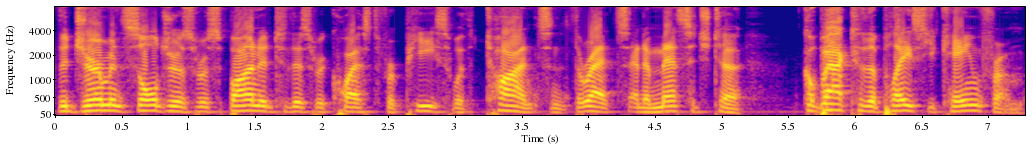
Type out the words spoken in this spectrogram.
the German soldiers responded to this request for peace with taunts and threats and a message to go back to the place you came from.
